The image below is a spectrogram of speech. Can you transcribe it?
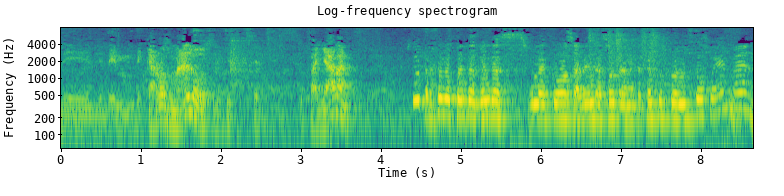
de, de- de- de carros malos, de que, se- que fallaban. Sí, pero a fin de cuentas vendas una cosa, vendas otra, mientras tanto tus productos, bueno, Bueno,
